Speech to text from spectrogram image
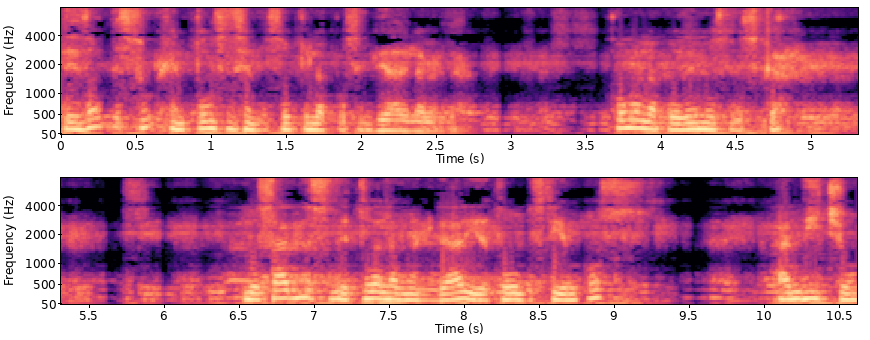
¿De dónde surge entonces en nosotros la posibilidad de la verdad? ¿Cómo la podemos buscar? Los sabios de toda la humanidad y de todos los tiempos han dicho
